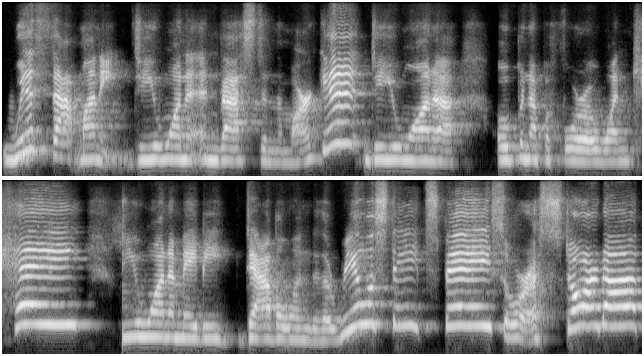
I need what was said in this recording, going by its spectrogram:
with that money. Do you want to invest in the market? Do you want to open up a 401k? Do you want to maybe dabble into the real estate space or a startup?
